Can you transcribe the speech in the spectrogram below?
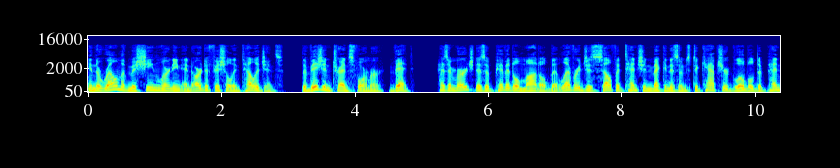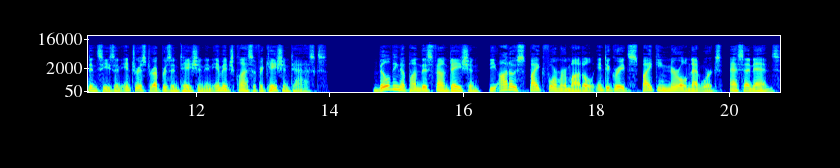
In the realm of machine learning and artificial intelligence, the Vision Transformer, VIT, has emerged as a pivotal model that leverages self-attention mechanisms to capture global dependencies and interest representation in image classification tasks. Building upon this foundation, the Auto Spikformer model integrates spiking neural networks, SNNs,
